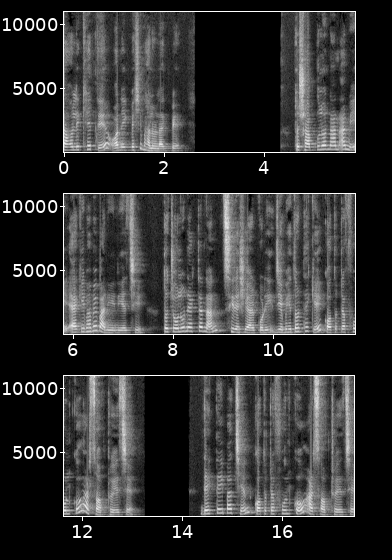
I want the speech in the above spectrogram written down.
তাহলে খেতে অনেক বেশি ভালো লাগবে। তো সবগুলো নান আমি একইভাবে বানিয়ে নিয়েছি। তো চলুন একটা নান ছিঁড়ে শেয়ার করি, যে ভেতর থেকে কতটা ফুলকো আর সফট হয়েছে। দেখতেই পাচ্ছেন কতটা ফুলকো আর সফট হয়েছে।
